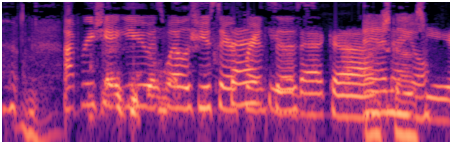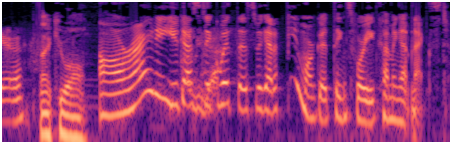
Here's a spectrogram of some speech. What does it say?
Rebecca. I appreciate Thank you you so as well much. as you, Sarah Thank you, Frances. Rebecca. And Thanks. Neil. Thank you. Thank you all. Alrighty, you guys stick guys. with us. We got a few more good things for you coming up next.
